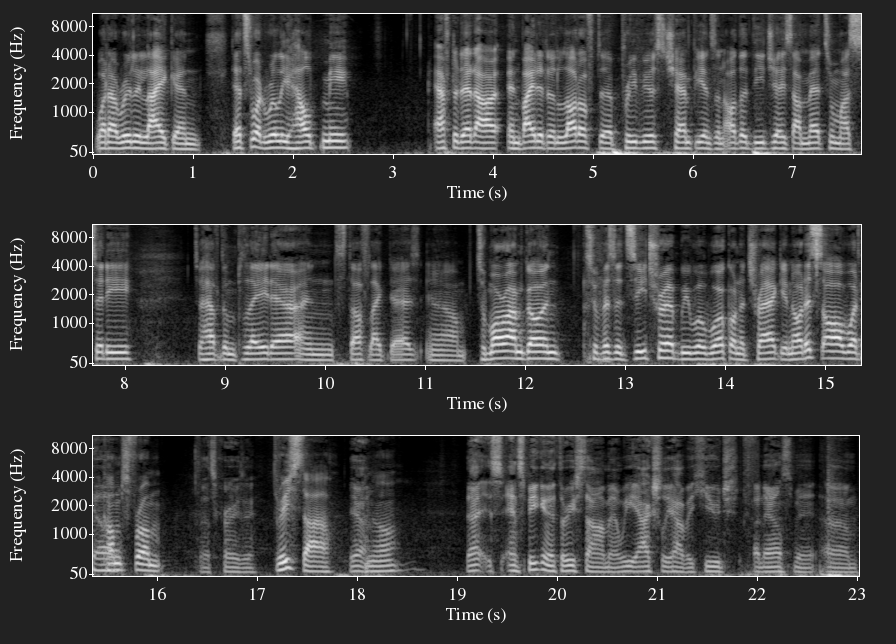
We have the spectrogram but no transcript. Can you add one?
what I really like, and that's what really helped me after that, I invited a lot of the previous champions and other DJs I met to my city to have them play there and stuff like that. You know, tomorrow I'm going to visit Z Trip. We will work on a track. You know, this is all what Dope. comes from That's crazy. three style. Yeah. You know. That is, and speaking of three style, man, we actually have a huge announcement. Um,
